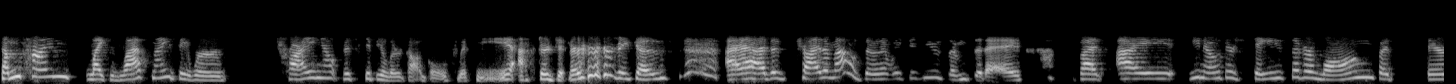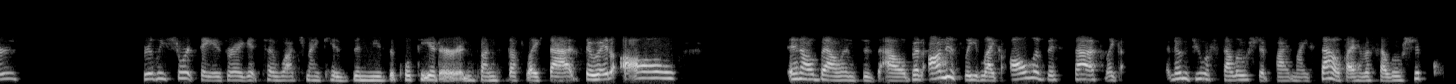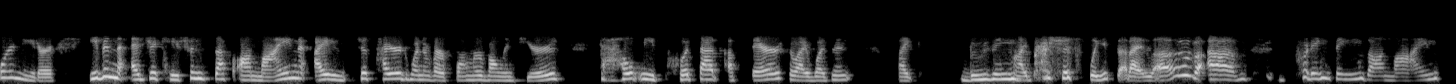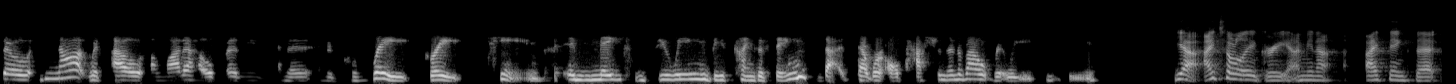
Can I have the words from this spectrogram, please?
sometimes, like last night, they were trying out vestibular goggles with me after dinner because I had to try them out so that we could use them today. But I, you know, there's days that are long, but there's really short days where I get to watch my kids in musical theater and fun stuff like that. So it all it all balances out. But honestly, like all of this stuff, like I don't do a fellowship by myself. I have a fellowship coordinator. Even the education stuff online, I just hired one of our former volunteers to help me put that up there so I wasn't like losing my precious sleep that I love, um, putting things online. So not without a lot of help and, and, a, and a great, great team. It makes doing these kinds of things that, that we're all passionate about really easy. Yeah, I totally agree. I mean, I, I think that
